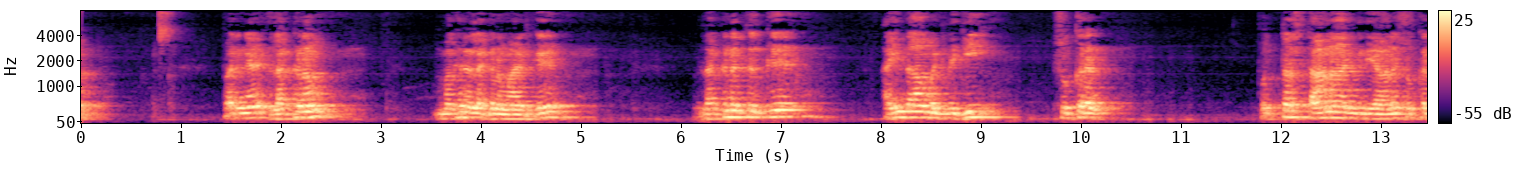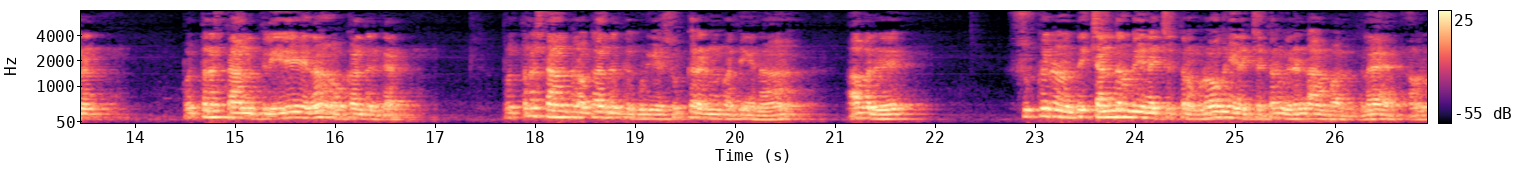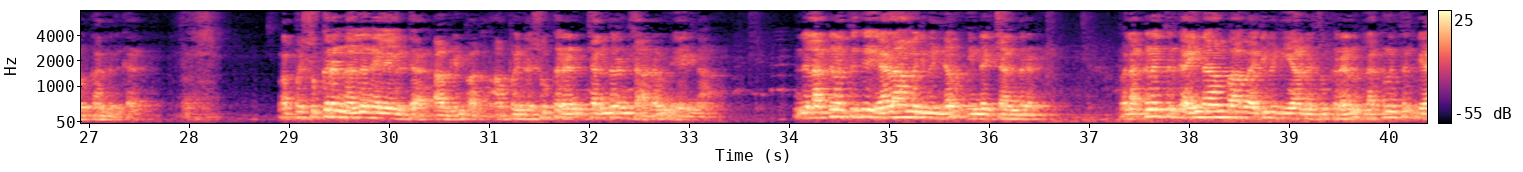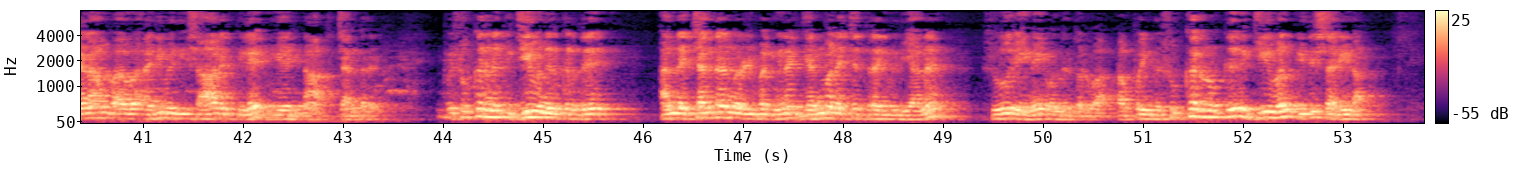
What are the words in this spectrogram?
பாருங்க லக்னம் மகர லக்னமா இருக்கு. லக்னத்திற்கு ஐந்தாம் அதிபதி சுக்கரன். புத்திரஸ்தானாதிபதியான சுக்கரன். புத்திரஸ்தானத்திலேயே தான் உட்கார்ந்துருக்கார். புத்திரஸ்தானத்தில் உட்கார்ந்துருக்கக்கூடிய சுக்கிரன் பார்த்தீங்கன்னா அவர் சுக்கிரன் வந்து சந்திரனுடைய நட்சத்திரம் ரோகிணி நட்சத்திரம் இரண்டாம் பாதத்தில் அவர் உட்கார்ந்துருக்கார். அப்ப சுக்கிரன் நல்ல நிலையில் இருக்கார் அப்படின்னு பார்க்கலாம். அப்ப இந்த சுக்கிரன் சந்திரன் சாரம் ஏறினார். இந்த லக்னத்துக்கு ஏழாம் அதிபதியம் இந்த சந்திரன். இப்ப லக்னத்திற்கு ஐந்தாம் பாவ அதிபதியான சுக்கிரன் லக்னத்திற்கு ஏழாம் பாவ அதிபதி சாரத்திலே ஏறினார் சந்திரன். இப்ப சுக்கிரனுக்கு ஜீவன் இருக்கிறது. அந்த சந்திரன் வழி பார்த்தீங்கன்னா ஜென்ம நட்சத்திர அதிபதியான சூரியனை வந்து தொடுவார். அப்போ இந்த சுக்கரனுக்கு ஜீவன் இது சரிதான்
